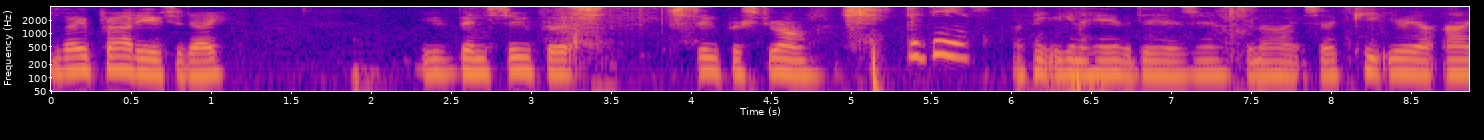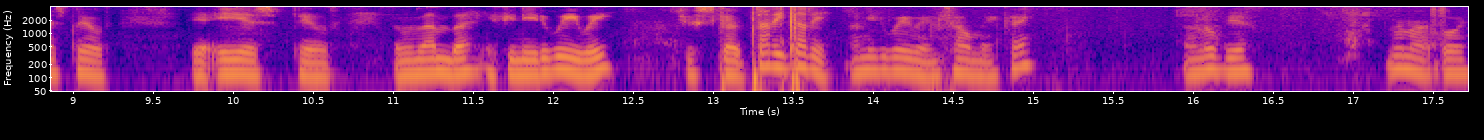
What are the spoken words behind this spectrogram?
I'm very proud of you today. You've been super, super strong. The deers. I think you're going to hear the deers yeah, tonight. So keep your eyes peeled, your ears peeled. And remember, if you need a wee wee, just go, Daddy, Daddy, I need a wee wee, and tell me, okay? I love you. Good night, boy.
